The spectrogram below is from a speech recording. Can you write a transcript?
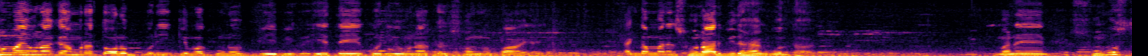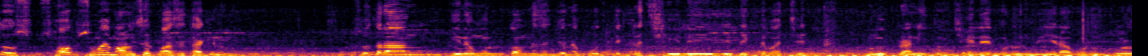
সময় ওনাকে আমরা তলব করি কিংবা কোনো এতে করি, ওনাকে সঙ্গে পাওয়া যায়। একদম মানে সোনার বিধায়ক বলতে হবে। মানে সমস্ত সব সময় মানুষের পাশে থাকেন উনি। সুতরাং তৃণমূল কংগ্রেসের জন্য প্রত্যেকটা ছেলে এই যে দেখতে পাচ্ছেন, অনুপ্রাণিত ছেলে বলুন, মেয়েরা বলুন, পুরো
